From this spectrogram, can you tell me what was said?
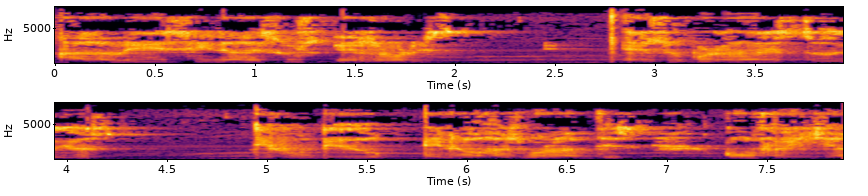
a la medicina de sus errores. En su programa de estudios difundido en hojas volantes con fecha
